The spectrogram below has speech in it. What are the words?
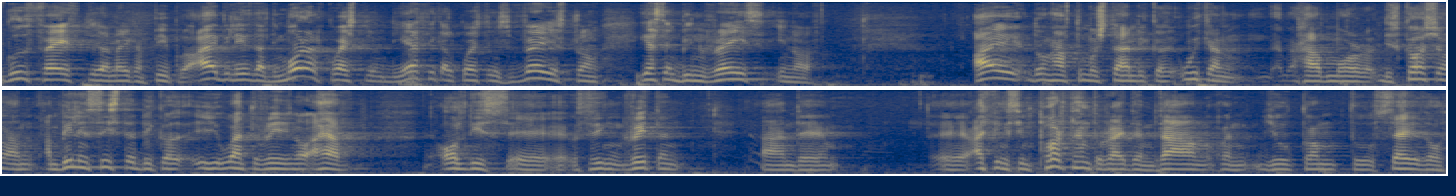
good faith to the American people. I believe that the moral question, the ethical question is very strong. It hasn't been raised enough. I don't have too much time because we can have more discussion. And, and Bill insisted because you want to read, you know, I have all these uh, things written, and um, uh, I think it's important to write them down when you come to say those.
